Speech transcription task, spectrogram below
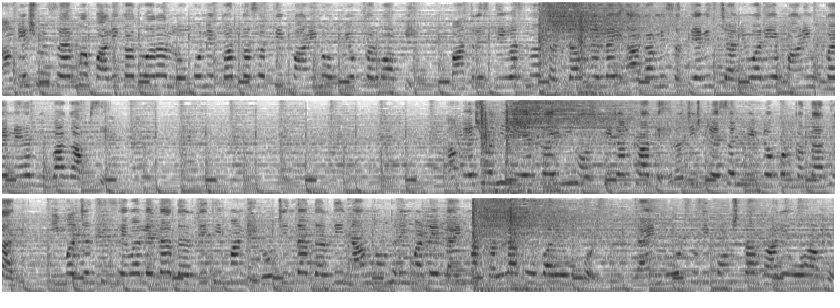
અંકલેશ્વર શહેરમાં પાલિકા દ્વારા લોકોને કરકસરથી પાણીનો ઉપયોગ કરવા અપીલ. પાંત્રીસ દિવસના શટડાઉનને લઈ આગામી સત્યાવીસ જાન્યુઆરીએ પાણી ઉકાઈ નહેર વિભાગ આપશે. અંકલેશ્વરની એસઆઈની હોસ્પિટલ ખાતે રજિસ્ટ્રેશન વિન્ડો પર કતાર લાગી. ઇમરજન્સી સેવા લેતા દર્દીથી માંડી રોજિંદા દર્દી નામ નોંધણી માટે લાઇનમાં કલાકો ઊભા રહેવું પડે લાઇન રોડ સુધી પહોંચતા ભારે ઓહાપો.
